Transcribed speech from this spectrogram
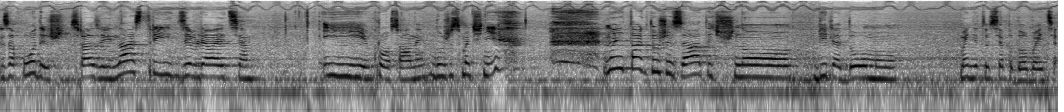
заходиш, зразу і настрій з'являється, і круасани дуже смачні. Ну і так дуже затишно, біля дому. Мені тут все подобається.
